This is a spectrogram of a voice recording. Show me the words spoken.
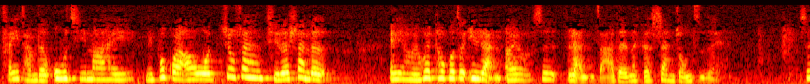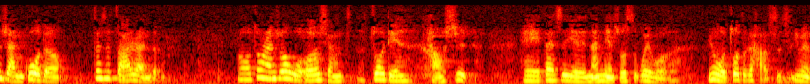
非常的乌漆抹黑，你不管哦，我就算起了善的，哎呦，也会透过这一染，哎呦，是染杂的那个善种子，哎，是染过的哦，这是杂染的。哦，纵然说我想做点好事，哎，但是也难免说是为我，因为我做这个好事是因为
